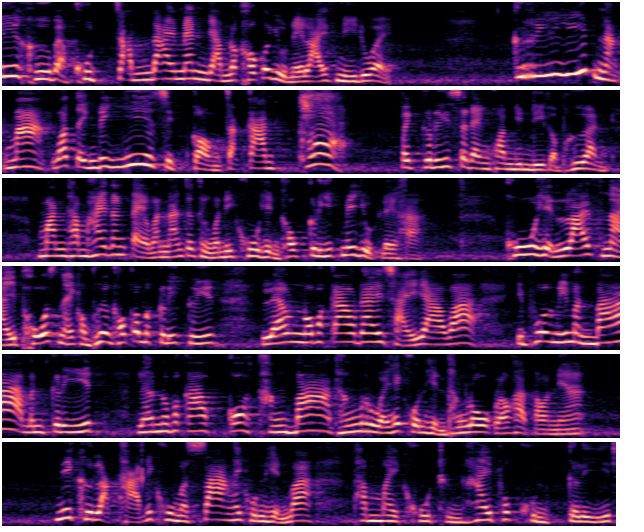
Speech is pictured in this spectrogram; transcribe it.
นี่คือแบบครูจำได้แม่นยำแล้วเขาก็อยู่ในไลฟ์นี้ด้วย กรี๊ดหนักมากว่าเต็งได้ 20 กล่องจากการแค่ไปกรี๊ดแสดงความยินดีกับเพื่อน มันทำให้ตั้งแต่วันนั้นจนถึงวันนี้ครูเห็นเขากรี๊ดไม่หยุดเลยค่ะครูเห็นไลฟ์ไหนโพสต์ไหนของเพื่อนเขาก็มากรี๊ดกรี๊ดแล้วนพเก้าได้ฉายาว่าไอ้พวกนี้มันบ้ามันกรี๊ดแล้วนพเก้าก็ทั้งบ้าทั้งรวยให้คนเห็นทั้งโลกแล้วค่ะตอนเนี้ยนี่คือหลักฐานที่ครูมาสร้างให้คุณเห็นว่าทำไมครูถึงให้พวกคุณกรี๊ด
